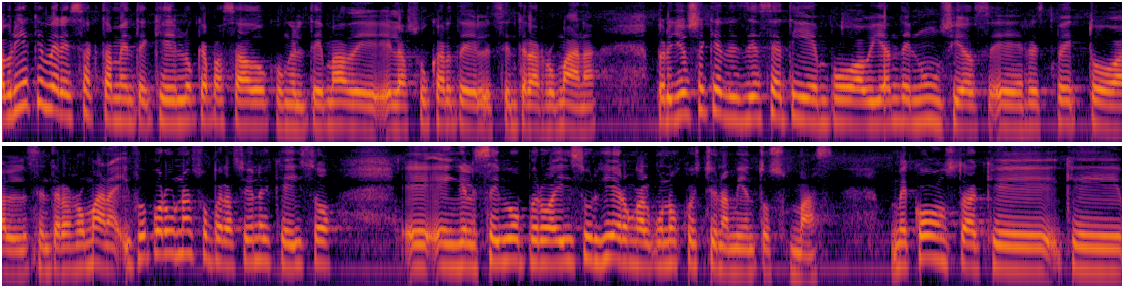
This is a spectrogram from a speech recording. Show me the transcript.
Habría que ver exactamente qué es lo que ha pasado con el tema del azúcar del Central Romana, pero yo sé que desde hace tiempo habían denuncias eh, respecto al Central Romana y fue por unas operaciones que hizo eh, en el Ceibo, pero ahí surgieron algunos cuestionamientos más. Me consta que,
